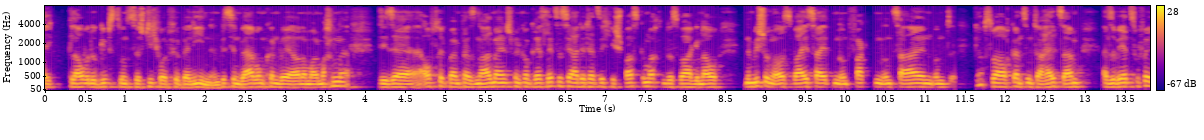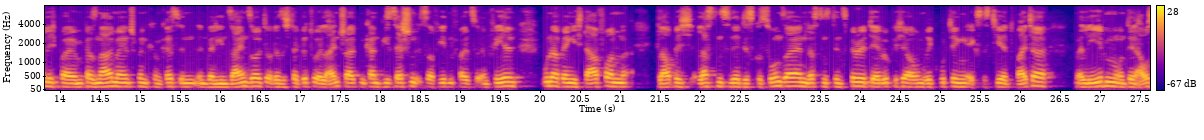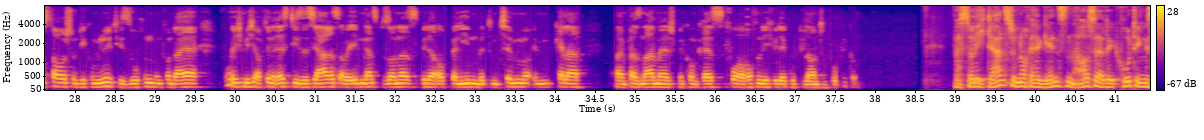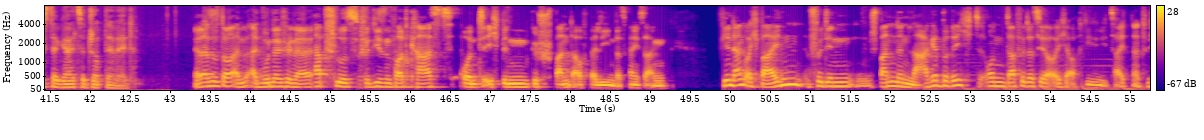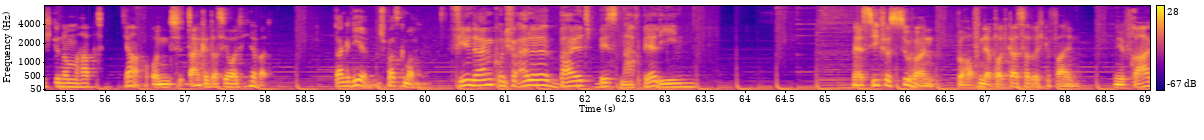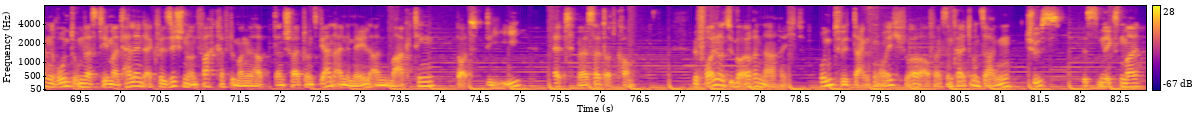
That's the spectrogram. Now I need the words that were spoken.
Ich glaube, du gibst uns das Stichwort für Berlin. Ein bisschen Werbung können wir ja auch nochmal machen. Dieser Auftritt beim Personalmanagement-Kongress letztes Jahr hat ja tatsächlich Spaß gemacht und das war genau eine Mischung aus Weisheiten und Fakten und Zahlen und ich glaube, es war auch ganz unterhaltsam. Also wer zufällig beim Personalmanagement-Kongress in, in Berlin sein sollte oder sich da virtuell einschalten kann, die Session ist auf jeden Fall zu empfehlen. Unabhängig davon, glaube ich, lasst uns in der Diskussion sein, lasst uns den Spirit, der wirklich auch im Recruiting existiert, weiter erleben und den Austausch und die Community suchen. Und von daher freue ich mich auf den Rest dieses Jahres, aber eben ganz besonders wieder auf Berlin mit dem Tim im Keller beim Personalmanagement-Kongress vor hoffentlich wieder gut gelauntem Publikum. Was soll ich dazu noch ergänzen, außer Recruiting ist der geilste Job der Welt? Ja, das ist doch ein, ein wunderschöner Abschluss für diesen Podcast und ich bin gespannt auf Berlin, das kann ich sagen. Vielen Dank euch beiden für den spannenden Lagebericht und dafür, dass ihr euch auch die, die Zeit natürlich genommen habt. Ja, und danke, dass ihr heute hier wart. Danke dir, hat Spaß gemacht. Vielen Dank und für alle bald bis nach Berlin. Merci fürs Zuhören. Wir hoffen, der Podcast hat euch gefallen. Wenn ihr Fragen rund um das Thema Talent Acquisition und Fachkräftemangel habt, dann schreibt uns gerne eine Mail an marketing.de at mercer.com. Wir freuen uns über eure Nachricht und wir danken euch für eure Aufmerksamkeit und sagen Tschüss, bis zum nächsten Mal.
